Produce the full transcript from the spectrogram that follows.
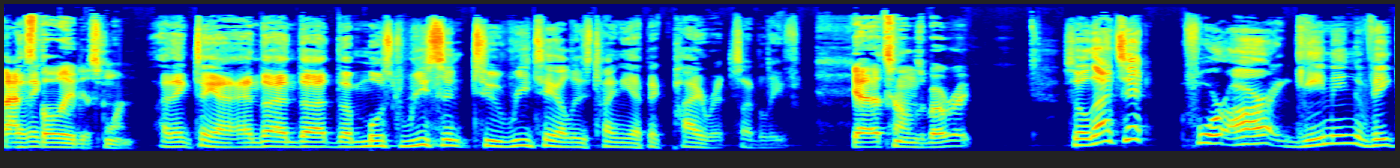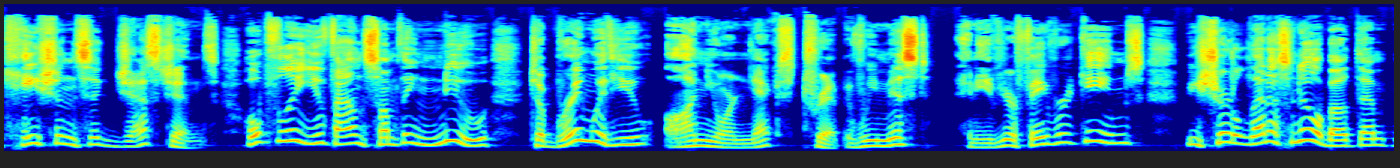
That's think- the latest one. I think, yeah, and the, and the, the most recent to retail is Tiny Epic Pirates, I believe. Yeah, that sounds about right. So that's it for our gaming vacation suggestions. Hopefully, you found something new to bring with you on your next trip. If we missed any of your favorite games, be sure to let us know about them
